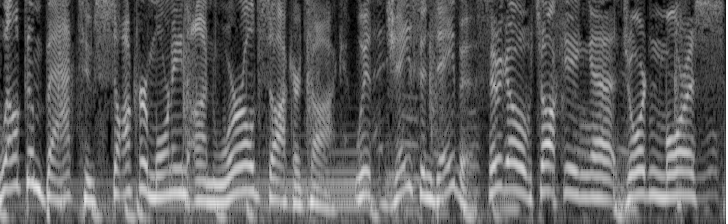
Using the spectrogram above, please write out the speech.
Welcome back to Soccer Morning on World Soccer Talk with Jason Davis. Here we go, talking uh, Jordan Morris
